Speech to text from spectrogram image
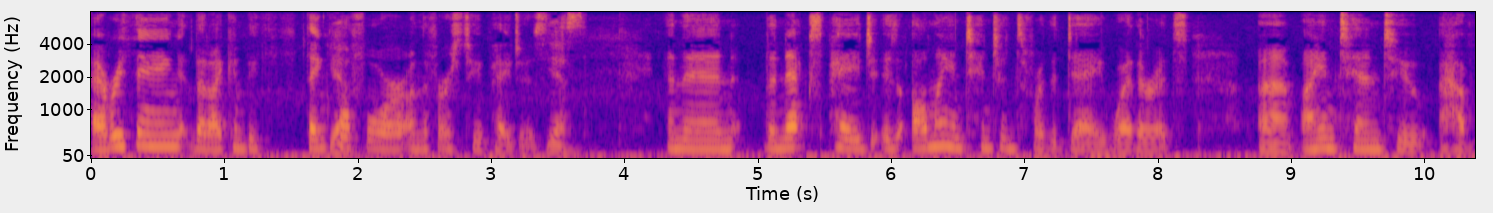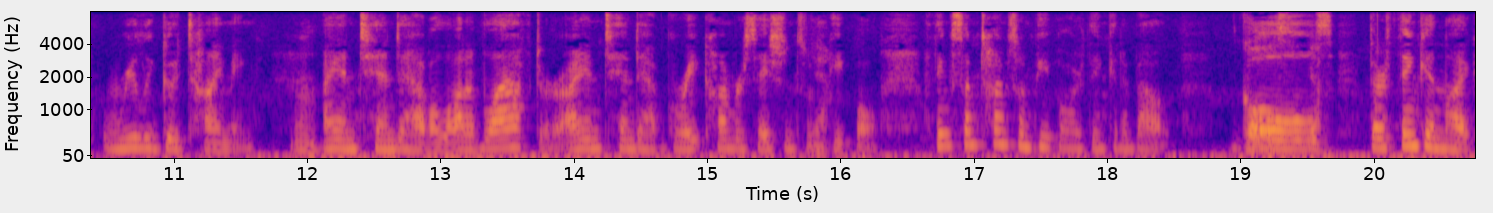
everything that I can be thankful Yeah. for on the first two pages. yes. And then the next page is all my intentions for the day, whether it's um, I intend to have really good timing. Mm. I intend to have a lot of laughter. I intend to have great conversations with Yeah. people. I think sometimes when people are thinking about Goals, goals, they're thinking like,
